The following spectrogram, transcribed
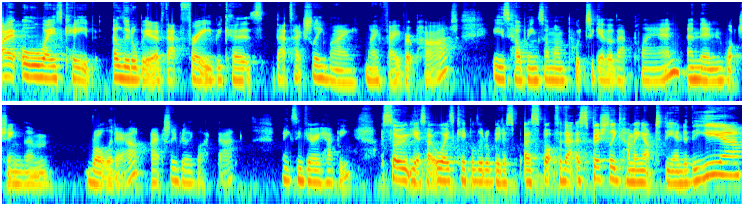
I always keep a little bit of that free because that's actually my my favorite part is helping someone put together that plan and then watching them roll it out. I actually really like that. makes me very happy. So, yes, I always keep a little bit of a spot for that, especially coming up to the end of the year.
